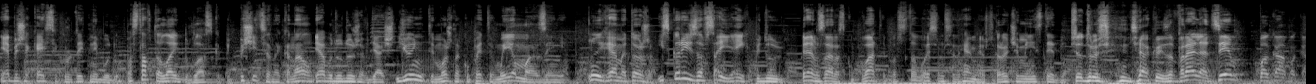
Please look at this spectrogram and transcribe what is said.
Я більше кейси крутити не буду. Поставте лайк, будь ласка, підпишіться на канал, я буду дуже вдячний. Юніти можна купити в моєму магазині. Ну і геми теж. І скоріш за все, я їх піду прямо зараз купувати, бо 180 гемів. Коротше, мені стидно. Все, друзі, дякую за перегляд. Всім пока-пока.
